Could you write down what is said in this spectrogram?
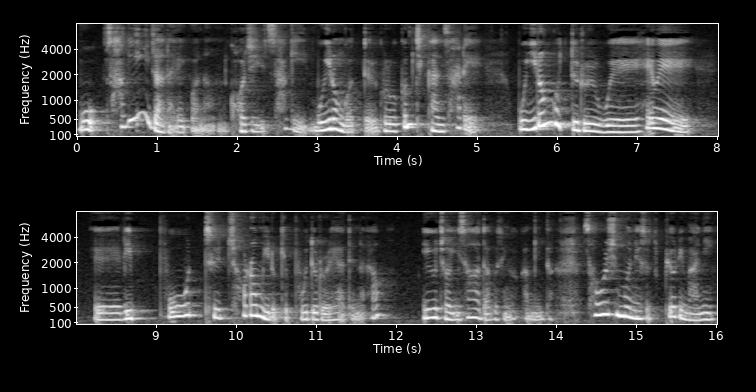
뭐 사기잖아요 이거는 거짓 사기 뭐 이런 것들 그리고 끔찍한 살해 뭐 이런 것들을 왜 해외 리포트처럼 이렇게 보도를 해야 되나요? 이거 저 이상하다고 생각합니다. 서울신문에서 특별히 많이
